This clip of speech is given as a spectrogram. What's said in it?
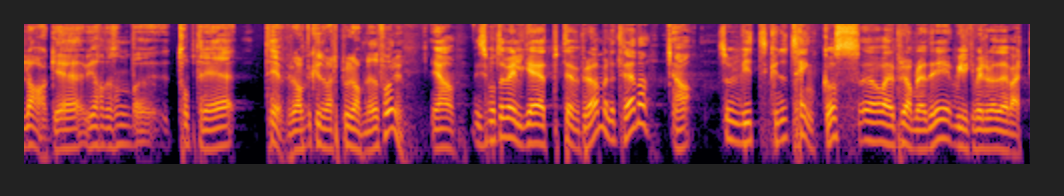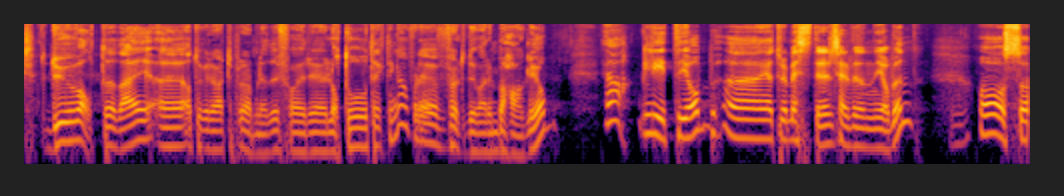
lage Vi hadde sånn eh, topp tre TV-program vi kunne vært programleder for. Ja, Hvis vi måtte velge et TV-program, eller tre, da Ja, som vi kunne tenke oss eh, å være programleder i, hvilke ville det vært? Du valgte deg at du ville vært programleder for lottotrekninga, for det følte du var en behagelig jobb. Ja, Lite jobb. Jeg tror jeg mestrer selve den jobben. Og også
